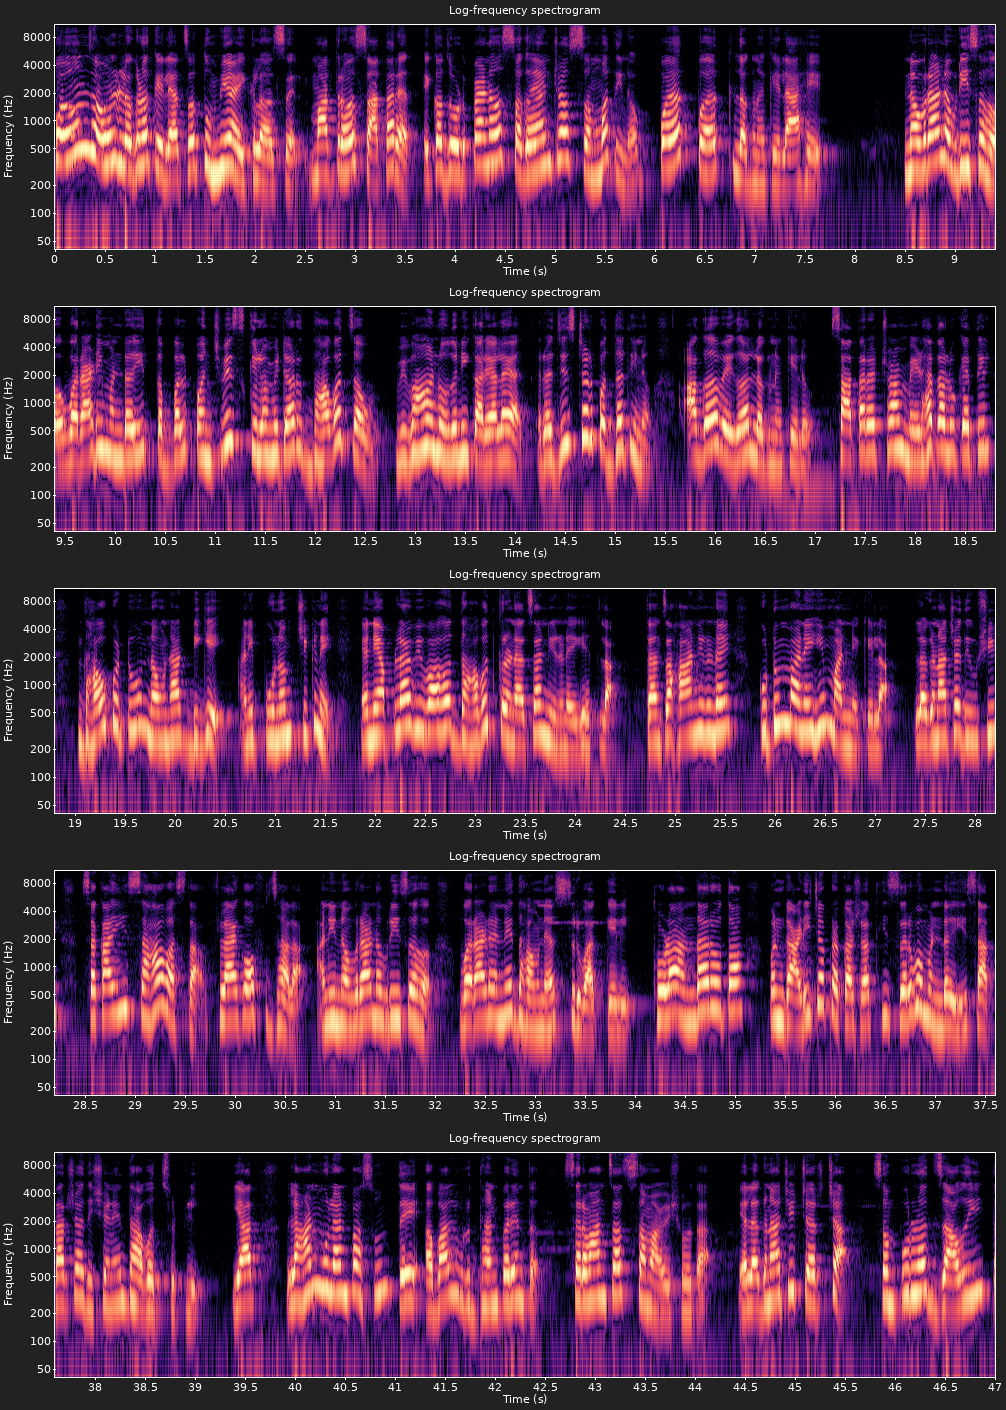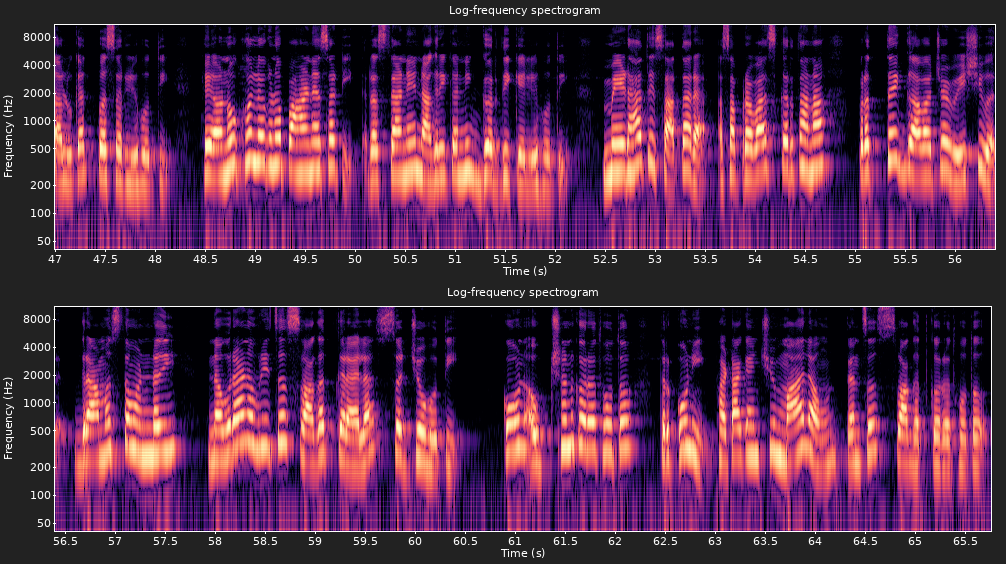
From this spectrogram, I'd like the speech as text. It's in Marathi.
पळून जाऊन लग्न केल्याचं तुम्ही ऐकलं असेल. मात्र साताऱ्यात एका जोडप्यानं सगळ्यांच्या संमतीनं पळत पळत लग्न केलं आहे. नवरा नवरीसह वराडी मंडळी तब्बल पंचवीस किलोमीटर धावत जाऊन विवाह नोंदणी कार्यालयात रजिस्टर पद्धतीनं आगळं वेगळं लग्न केलं. साताऱ्याच्या मेढा तालुक्यातील धावपटू नवनाथ डिगे आणि पूनम चिकणे यांनी आपला विवाह धावत करण्याचा निर्णय घेतला. त्यांचा हा निर्णय कुटुंबानेही मान्य केला. लग्नाच्या दिवशी सकाळी सहा वाजता फ्लॅग ऑफ झाला आणि नवरा नवरीसह वराड्याने धावण्यास सुरुवात केली. थोडा अंधार होता पण गाडीच्या प्रकाशात ही सर्व मंडळी सातारच्या दिशेने धावत सुटली. यात लहान मुलांपासून ते अबाल वृद्धांपर्यंत सर्वांचाच समावेश होता. या लग्नाची चर्चा संपूर्ण जावळी तालुक्यात पसरली होती. हे अनोखं लग्न पाहण्यासाठी रस्त्याने नागरिकांनी गर्दी केली होती. मेढा ते सातारा असा प्रवास करताना प्रत्येक गावाच्या वेशीवर ग्रामस्थ मंडळी नवरा नवरीचं स्वागत करायला सज्ज होती. कोण औक्षण करत होतं तर कोणी फटाक्यांची माळ लावून त्यांचं स्वागत करत होतं.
